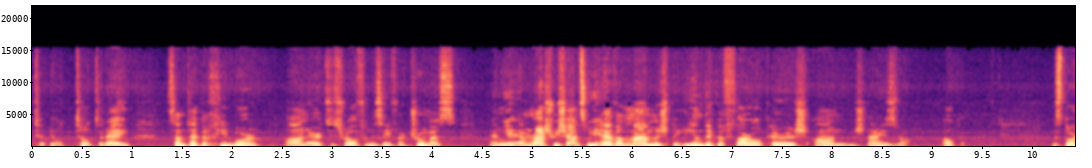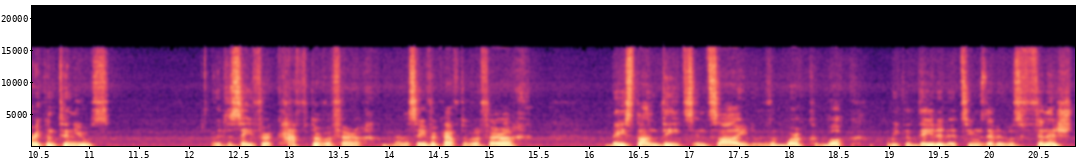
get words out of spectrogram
till, till today, some type of chibur on Eretz Yisrael from the Sefer Trumas, and we and Rashi Shantz we have a mamish be'iyundik of Pharaoh parish on Mishnah Yisrael. Okay, the story continues with the Sefer Kaftar V'Ferach. Now the Sefer Kaftar V'Ferach, based on dates inside the book, book, we could date it. It seems that it was finished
